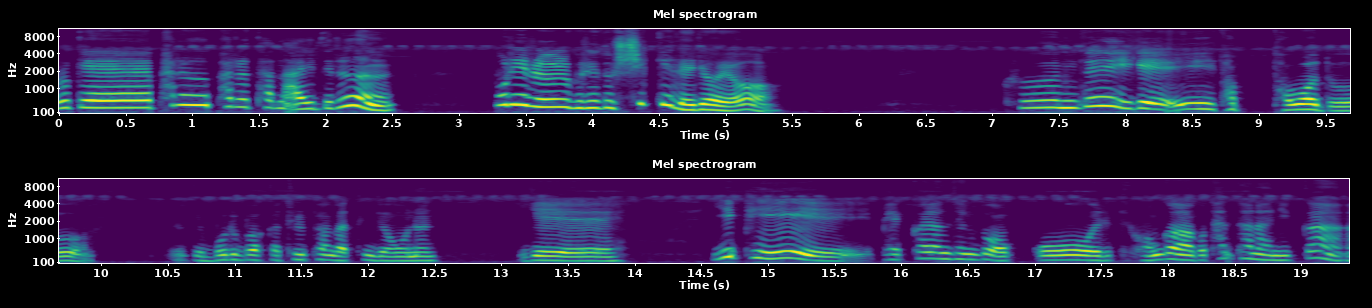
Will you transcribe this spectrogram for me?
이렇게 파릇파릇한 아이들은 뿌리를 그래도 쉽게 내려요. 근데 이게 덥, 더워도 이렇게 모르바카 들판 같은 경우는 이게 잎이 백화현생도 없고 이렇게 건강하고 탄탄하니까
